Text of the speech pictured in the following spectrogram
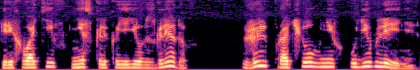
Перехватив несколько ее взглядов, Жиль прочел в них удивление,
